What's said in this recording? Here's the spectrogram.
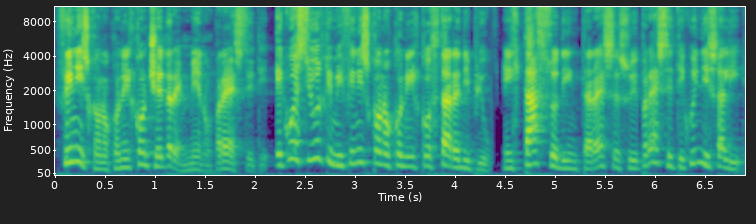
finiscono con il concedere meno prestiti e questi ultimi finiscono con il costare di più. Il tasso di interesse sui prestiti quindi salì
